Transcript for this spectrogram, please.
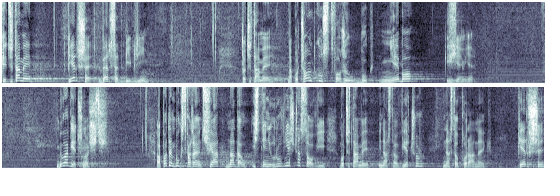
Kiedy czytamy pierwszy werset Biblii, to czytamy: Na początku stworzył Bóg niebo i ziemię. Była wieczność, a potem Bóg stwarzając świat nadał istnieniu również czasowi, bo czytamy i nastał wieczór, i nastał poranek. Pierwszy,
